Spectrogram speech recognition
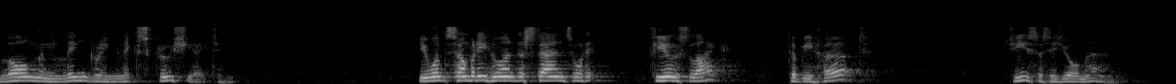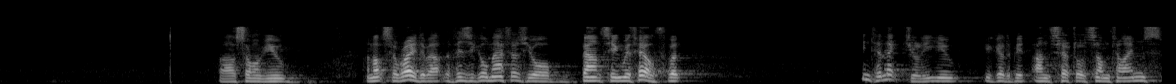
long and lingering and excruciating. You want somebody who understands what it feels like to be hurt? Jesus is your man. Uh, some of you are not so worried about the physical matters, you're bouncing with health, but intellectually you, you get a bit unsettled sometimes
